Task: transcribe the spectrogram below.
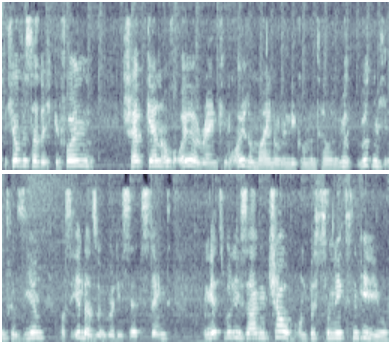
Ich hoffe, es hat euch gefallen. Schreibt gerne auch euer Ranking, eure Meinung in die Kommentare. Würde mich interessieren, was ihr da so über die Sets denkt. Und jetzt würde ich sagen, ciao und bis zum nächsten Video.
